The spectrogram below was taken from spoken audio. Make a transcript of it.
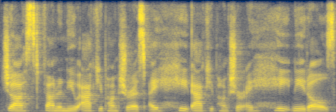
just found a new acupuncturist. I hate acupuncture, I hate needles.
